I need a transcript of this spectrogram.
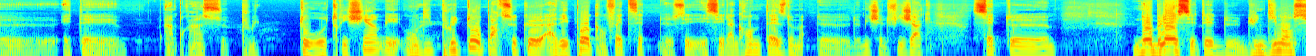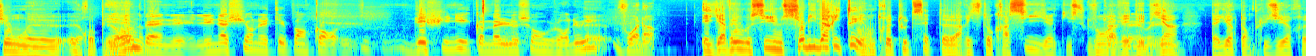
était un prince plutôt autrichien, mais on dit plutôt parce que à l'époque, en fait, c'est la grande thèse de, de, Michel Figeac, cette euh, noblesse était d'une dimension euh, européenne. Les, nations n'étaient pas encore définies comme elles le sont aujourd'hui. Euh, voilà. Et il y avait aussi une solidarité entre toute cette aristocratie hein, qui souvent avait des biens, d'ailleurs dans plusieurs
